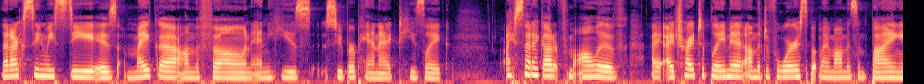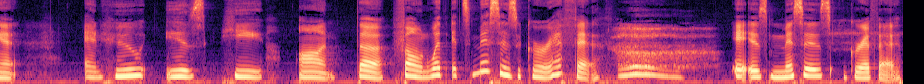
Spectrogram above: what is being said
The next scene we see is Micah on the phone and he's super panicked. He's like, I said I got it from Olive. I, I tried to blame it on the divorce, but my mom isn't buying it. And who is he on the phone with? It's Mrs. Griffith. it is Mrs. Griffith,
